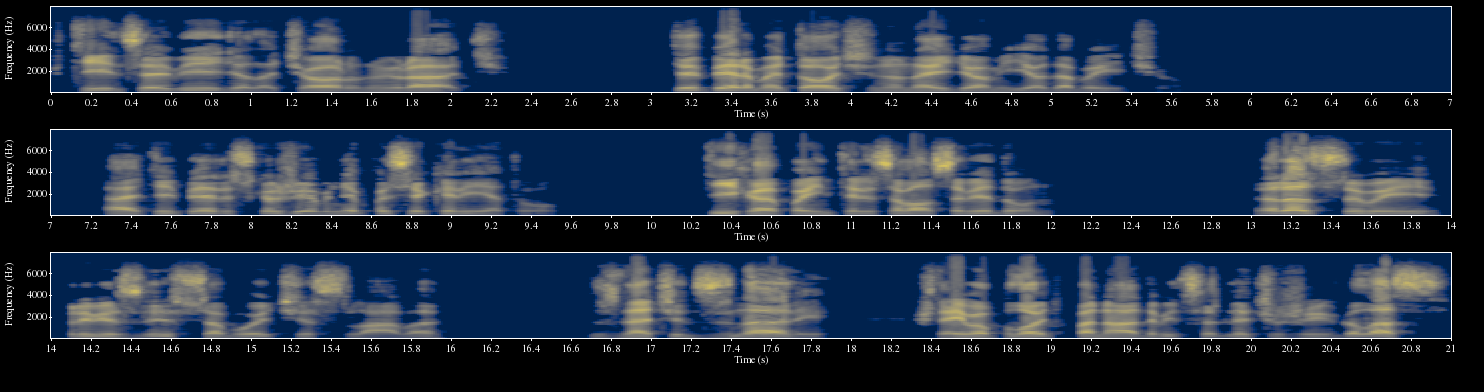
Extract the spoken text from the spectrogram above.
Птица видела черную рать. Теперь мы точно найдем ее добычу. — А теперь скажи мне по секрету, — тихо поинтересовался ведун. — Раз вы привезли с собой Чеслава, значит, знали, что его плоть понадобится для чужих глаз.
